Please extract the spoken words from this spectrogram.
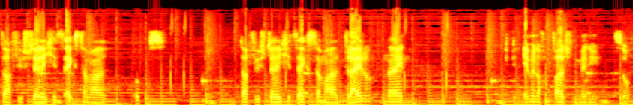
Dafür stelle ich jetzt extra mal... Ups. Dafür stelle ich jetzt extra mal drei Runden ein. Ich bin immer noch im falschen Menü. So.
